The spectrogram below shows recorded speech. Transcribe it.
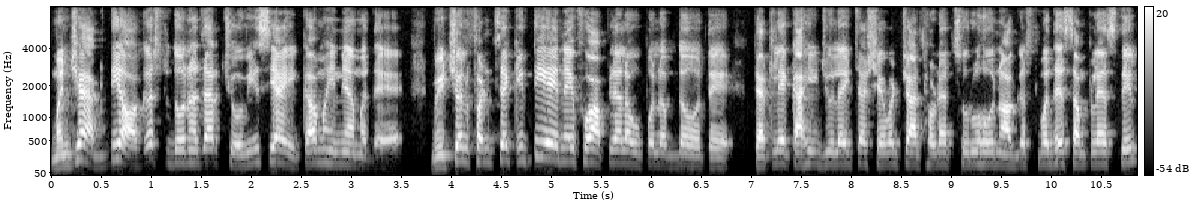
म्हणजे अगदी ऑगस्ट दोन हजार चोवीस या एका महिन्यामध्ये म्युच्युअल फंडचे किती एन एफ ओ आपल्याला उपलब्ध होते? त्यातले काही जुलैच्या शेवटच्या आठवड्यात सुरू होऊन ऑगस्टमध्ये संपले असतील?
